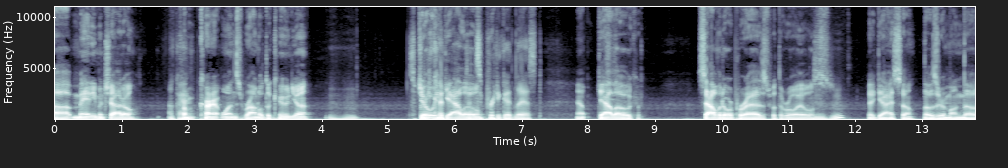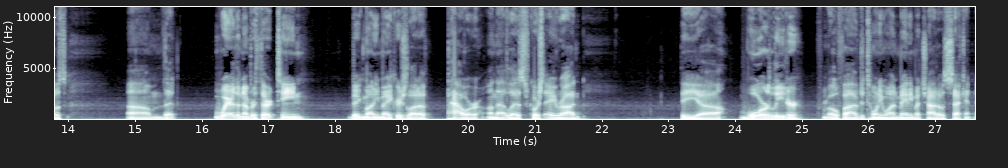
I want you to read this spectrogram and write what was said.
Uh, Manny Machado Okay, from current ones, Ronald Acuna, mm-hmm. it's Joey good. Gallo. It's a pretty good list. Yep. Gallo, Salvador Perez with the Royals. Mm-hmm. big guy. So those are among those um, that wear the number 13. Big money makers, a lot of power on that list. Of course, A Rod, the uh, WAR leader from 05 to 21. Manny Machado, second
